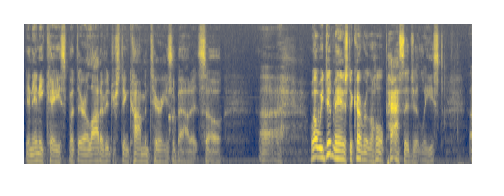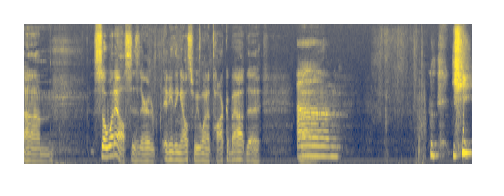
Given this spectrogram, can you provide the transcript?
in any case. But there are a lot of interesting commentaries about it. So, uh, well, we did manage to cover the whole passage at least. Um, so, what else? Is there anything else we want to talk about? The uh, um, you,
